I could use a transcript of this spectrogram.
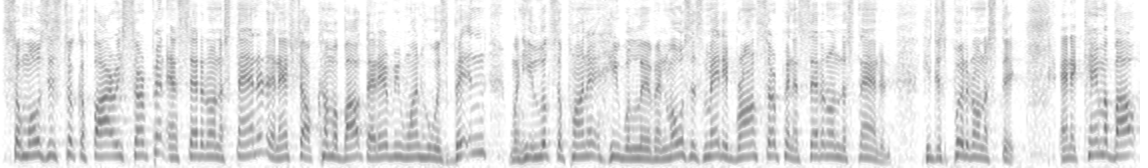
So Moses took a fiery serpent and set it on a standard, and it shall come about that everyone who is bitten, when he looks upon it, he will live. And Moses made a bronze serpent and set it on the standard. He just put it on a stick. And it came about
